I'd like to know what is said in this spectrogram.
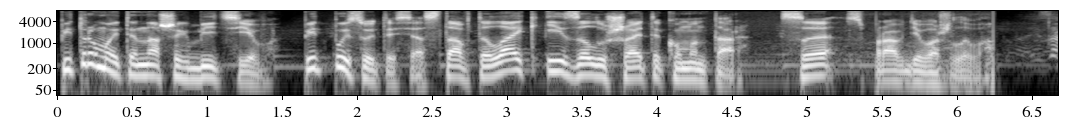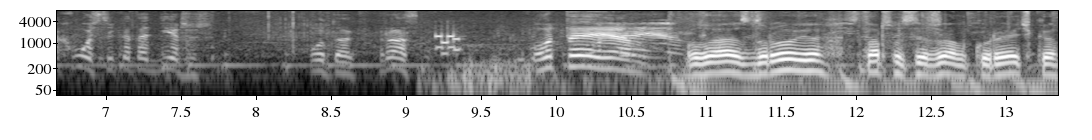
Підтримуйте наших бійців, підписуйтеся, ставте лайк і залишайте коментар. Це справді важливо. За хвостик это держишь. Вот так. Раз. ОТМ. Бажаю здоров'я, старший сержант Куречка,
